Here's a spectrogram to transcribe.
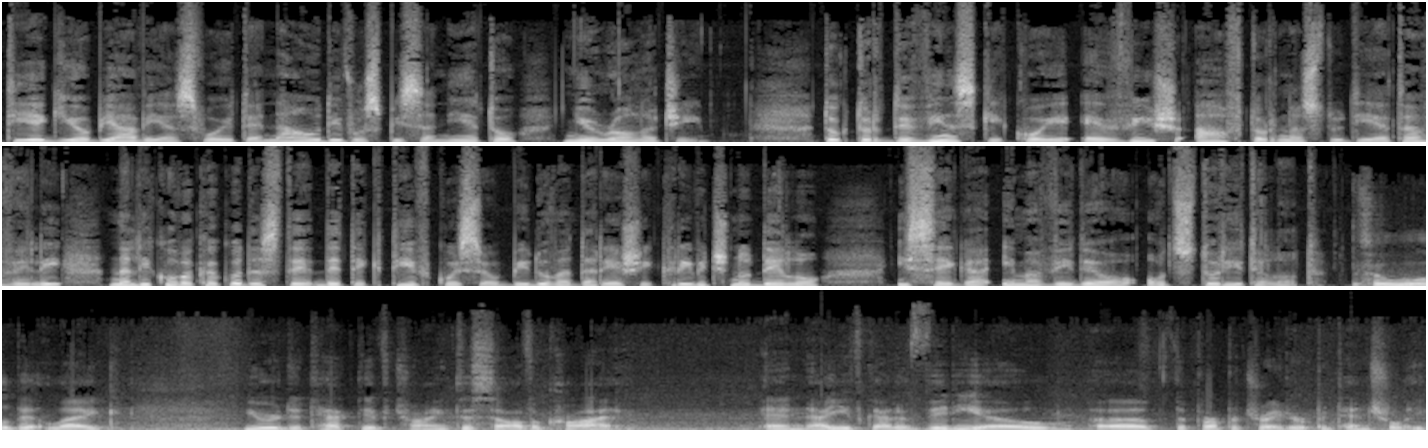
Тие ги објавија своите науди во списанието Neurology. Доктор Девински, кој е виш автор на студијата, вели, наликува како да сте детектив кој се обидува да реши кривично дело и сега има видео од сторителот. It's a little bit like you're a detective trying to solve a crime. And now you've got a video of the perpetrator potentially.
